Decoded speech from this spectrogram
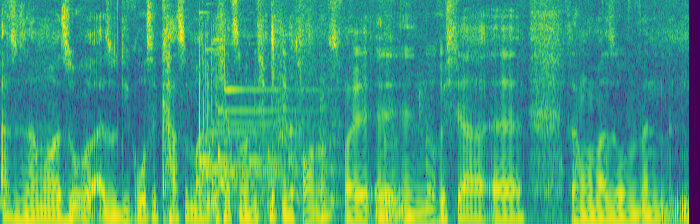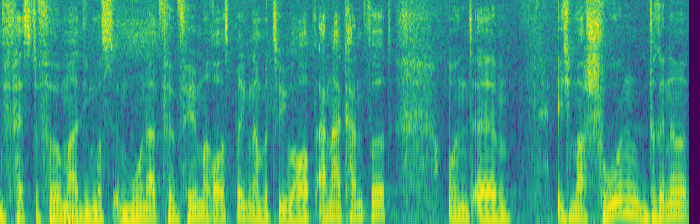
Also sagen wir mal so, also die große Kasse mache ich jetzt noch nicht mit den Pornos, weil äh, in Richter, äh, sagen wir mal so, wenn eine feste Firma, die muss im Monat fünf Filme rausbringen, damit sie überhaupt anerkannt wird. Und ähm, ich mache schon drinne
